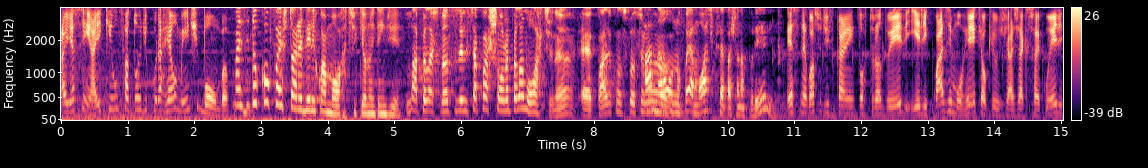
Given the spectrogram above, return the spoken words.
Aí assim, aí que um fator de cura realmente bomba. Mas então qual foi a história dele com a morte que eu não entendi? Lá pelas tantas ele se apaixona pela morte, né? É quase como se fosse uma. Ah, não, não foi a morte que se apaixona por ele? Esse negócio de ficarem torturando ele e ele quase morrer, que é o que o Ajax faz com ele,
